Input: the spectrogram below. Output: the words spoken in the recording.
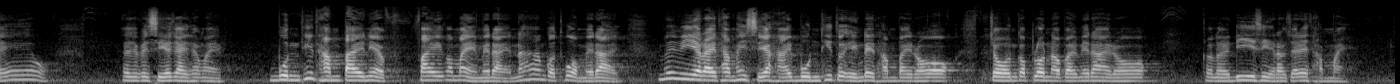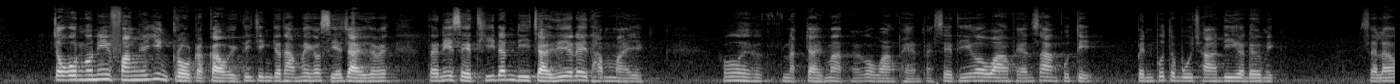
แล้วเราจะไปเสียใจทำไม บุญที่ทำไปเนี่ยไฟก็ไหม้ไม่ได้ น้ำก็ท่วมไม่ได้ ไม่มีอะไรทำให้เสียหายบุญที่ตัวเองได้ทำไปหรอก โจรก็ปล้นเอาไปไม่ได้หรอก ก็เลยดีสิเราจะได้ทำใหม่ โจรคนนี้ฟังยิ่งโกรธกับเก่าอีกที่จริงจะทำให้เขาเสียใจใช่ไหมแต่นี่เศรษฐีดันดีใจที่จะได้ทำใหม่อีกโอ้ยหนักใจมากแล้วก็วางแผนไป เศรษฐีก็วางแผนสร้างกุฏิเป็นพุทธบูชาดีกว่าเดิมอีก เสร็จแล้ว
